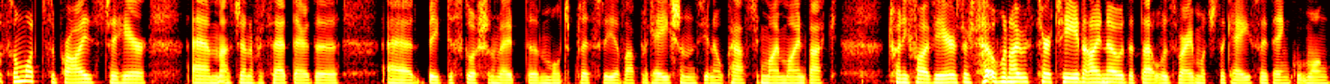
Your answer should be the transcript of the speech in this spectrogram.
somewhat surprised to hear, um, as Jennifer said there, the uh, big discussion about the multiplicity of applications. You know, casting my mind back 25 years or so when I was 13, I know that that was very much the case, I think, among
